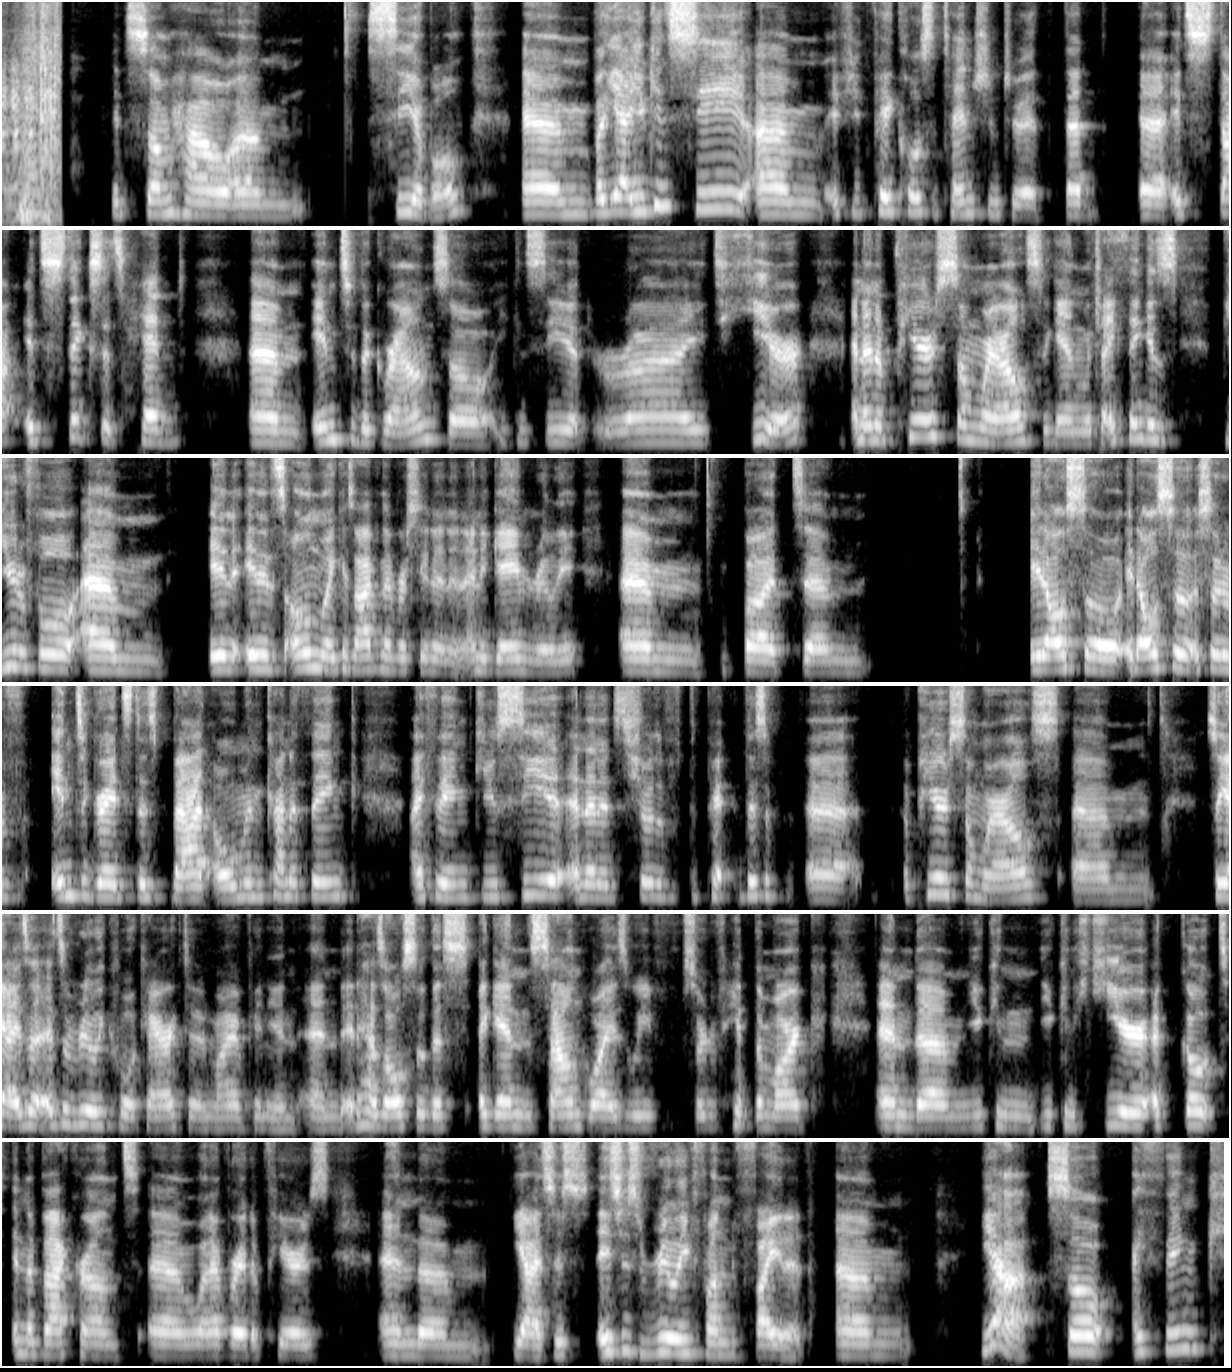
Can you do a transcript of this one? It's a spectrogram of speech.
it's somehow um, seeable. Um, but yeah, you can see um, if you pay close attention to it that uh, it. It sticks its head um, into the ground, so you can see it right here, and then appears somewhere else again, which I think is beautiful um, in in its own way because I've never seen it in any game really. Um, but um, it also it also sort of integrates this bad omen kind of thing. I think you see it and then it sort of this uh, appears somewhere else. Um, so yeah, it's a it's a really cool character in my opinion, and it has also this again sound wise we've sort of hit the mark, and um, you can you can hear a goat in the background uh, whenever it appears, and um, yeah, it's just it's just really fun to fight it. Um, yeah, so I think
